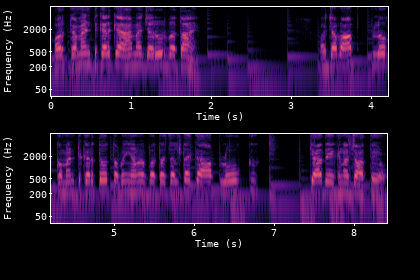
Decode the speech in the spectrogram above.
और कमेंट करके हमें ज़रूर बताएँ। और जब आप लोग कमेंट करते हो, तभी हमें पता चलता है कि आप लोग क्या देखना चाहते हो।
